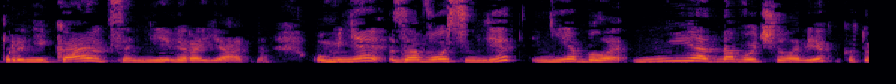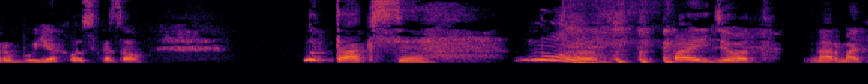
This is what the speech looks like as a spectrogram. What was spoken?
проникаются невероятно. У меня за 8 лет не было ни одного человека, который бы уехал и сказал, ну, такси, ну, пойдет. Нормально.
